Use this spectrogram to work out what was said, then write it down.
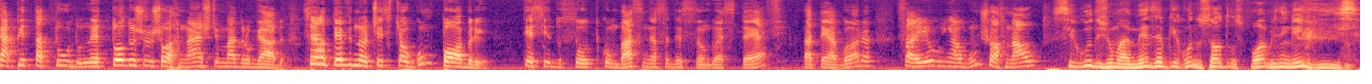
capita tudo, lê todos os jornais de madrugada. Você já teve notícia de algum pobre ter sido solto com base nessa decisão do STF? Até agora, saiu em algum jornal. Segundo Gilmar Mendes, é porque quando soltam os pobres ninguém diz.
